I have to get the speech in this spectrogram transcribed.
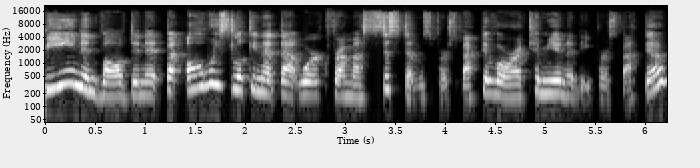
being involved in it, but always looking at that work from a systems perspective or a community perspective.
